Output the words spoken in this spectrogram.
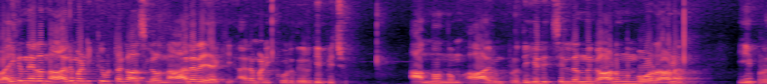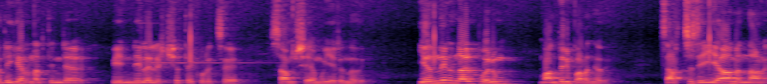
വൈകുന്നേരം നാല് മണിക്ക് വിട്ട ക്ലാസ്സുകൾ നാലരയാക്കി അരമണിക്കൂർ ദീർഘിപ്പിച്ചു. അന്നൊന്നും ആരും പ്രതികരിച്ചില്ലെന്ന് കാണുമ്പോഴാണ് ഈ പ്രതികരണത്തിന്റെ പിന്നിലെ ലക്ഷ്യത്തെക്കുറിച്ച് സംശയം ഉയരുന്നത്. എന്നിരുന്നാൽ പോലും മന്ത്രി പറഞ്ഞത് ചർച്ച ചെയ്യാമെന്നാണ്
